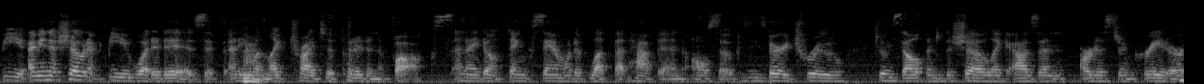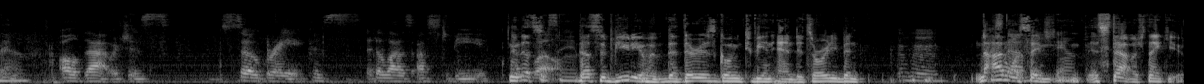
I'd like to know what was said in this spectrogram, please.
be. I mean, the show wouldn't be what it is if anyone like tried to put it in a box, and I don't think Sam would have let that happen. Also, because he's very true to himself and to the show, like as an artist and creator, and all of that, which is so great because it allows us to be And that's well. that's the beauty of it mm-hmm. that there is going to be an end. It's already been. Mm-hmm. No, I don't want to say Established, yeah. established. Thank you.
